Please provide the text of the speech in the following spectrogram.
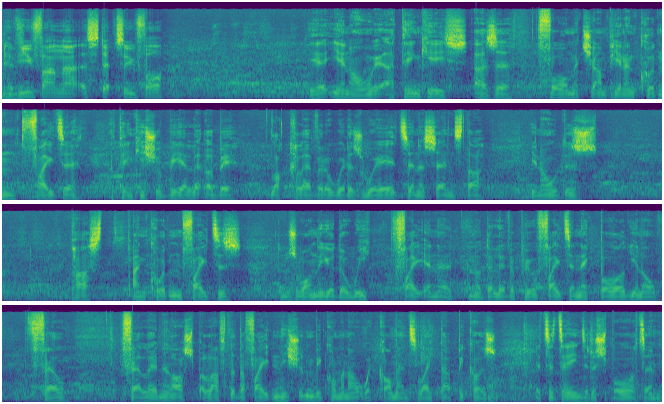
have you found that a step too far? Yeah, you know, I think he's, as a former champion and couldn't fight it, I think he should be a little bit lot cleverer with his words in a sense that, you know, there's past and couldn't fighters. There was one the other week fighting a, another Liverpool fighter, Nick Ball, you know, fell fell in an hospital after the fight and he shouldn't be coming out with comments like that because it's a dangerous sport and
